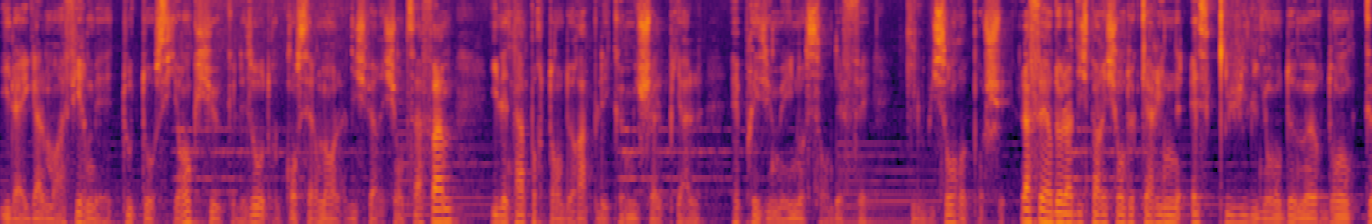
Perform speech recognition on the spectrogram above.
il a également affirmé, tout aussi anxieux que les autres concernant la disparition de sa femme, il est important de rappeler que Michel Pial est présumé innocent des faits L'affaire de la disparition de Karine Esquivillon demeure donc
